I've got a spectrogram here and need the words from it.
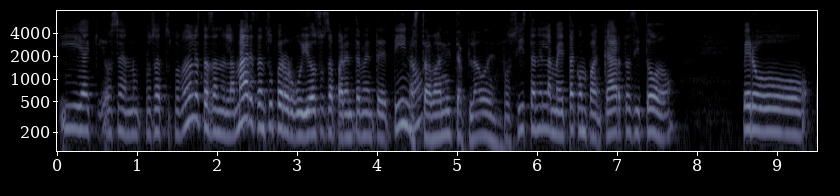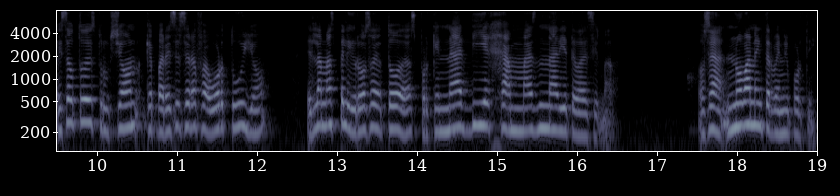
y aquí, o sea, no, pues a tus papás no le estás dando la madre, están súper orgullosos aparentemente de ti, ¿no? Hasta van y te aplauden. pues sí, están en la meta con pancartas y todo. Pero esa autodestrucción que parece ser a favor tuyo es la más peligrosa de todas porque nadie, jamás nadie te va a decir nada. O sea, no van a intervenir por ti.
